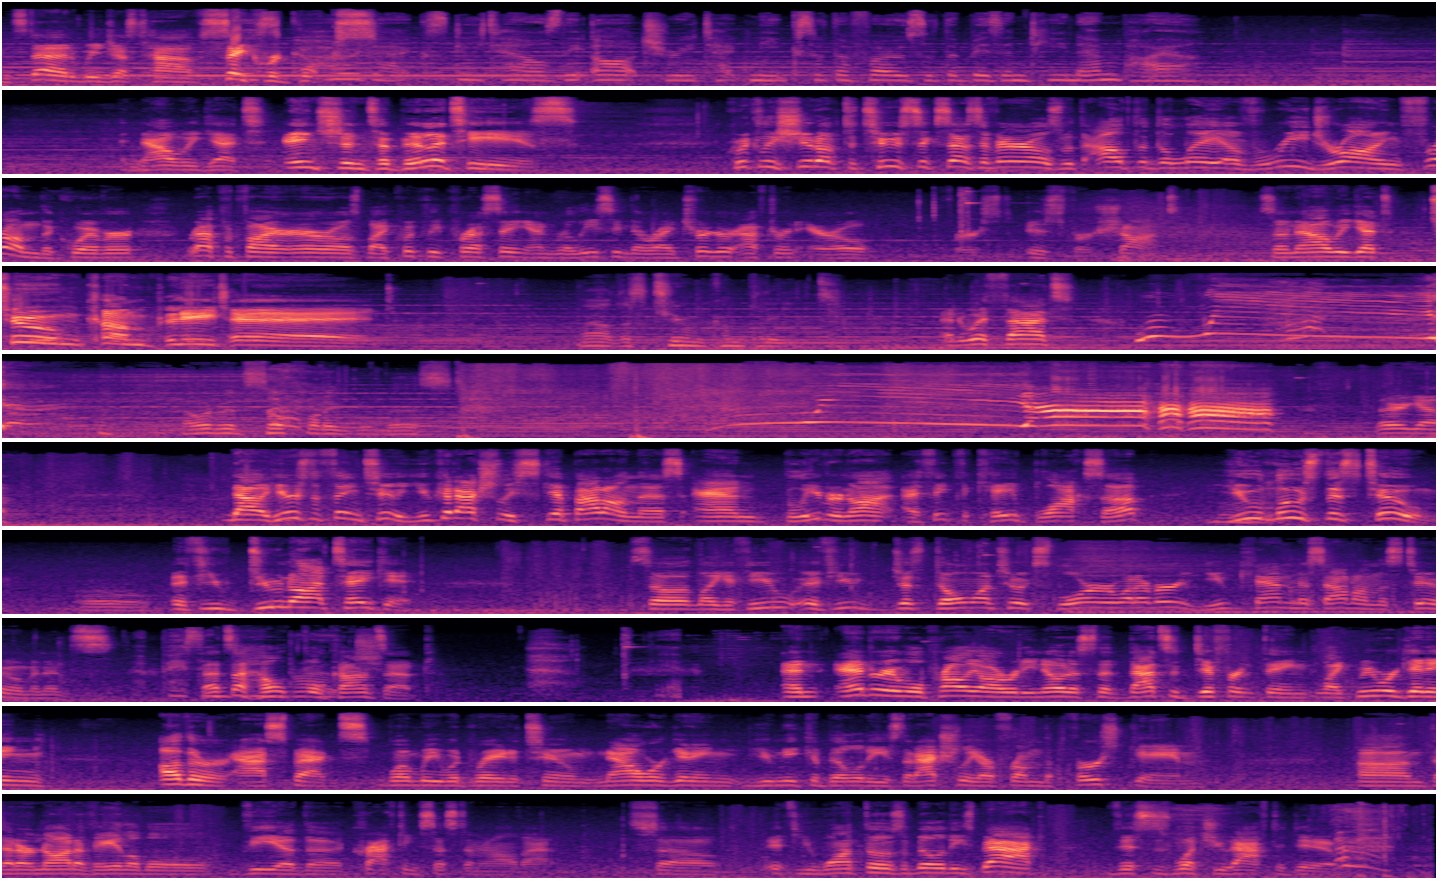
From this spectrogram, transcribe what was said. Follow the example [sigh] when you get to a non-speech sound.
Instead, we just have sacred this books. codex details the archery techniques of the foes of the Byzantine Empire. And now we get ancient abilities. Quickly shoot up to two successive arrows without the delay of redrawing from the quiver. Rapid fire arrows by quickly pressing and releasing the right trigger after an arrow first is first shot. So now we get Tomb completed. Well, just tomb complete. And with that, whee! [laughs] That would have been so funny if we missed. Ah! [laughs] There you go. Now, here's the thing, too. You could actually skip out on this, and believe it or not, I think the cave blocks up. You lose this tomb Oh. if you do not take it. So, like, if you if you just don't want to explore or whatever, you can miss out on this tomb, and it's that's a helpful brooch. concept. [sighs] And Andrea will probably already notice that that's a different thing. Like, we were getting other aspects when we would raid a tomb. Now we're getting unique abilities that actually are from the first game um, that are not available via the crafting system and all that. So if you want those abilities back, this is what you have to do. [sighs] [laughs]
